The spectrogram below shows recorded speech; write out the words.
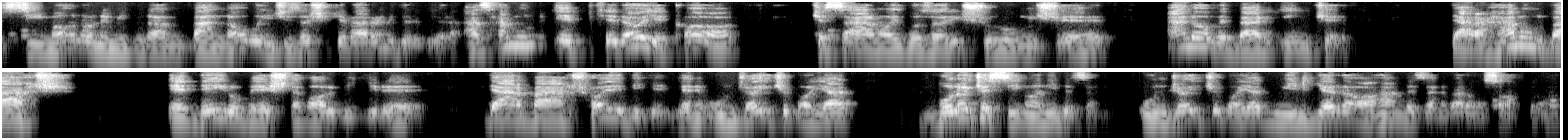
سیمان رو نمی‌دونم بنا و این چیزاشی که برای میداره بیاره. از همون ابتدای کار که سرمایه گذاری شروع میشه علاوه بر این که در همون بخش ادهی رو به اشتغال می‌گیره در بخش های دیگه یعنی اونجایی که باید بلوک سیمانی بزنه. اونجایی که باید میلگرد آهن بزنه برای ساختمان.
